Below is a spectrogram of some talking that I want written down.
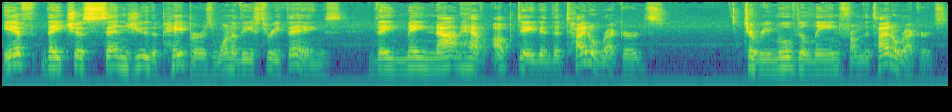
if they just send you the papers, one of these three things, they may not have updated the title records to remove the lien from the title records.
